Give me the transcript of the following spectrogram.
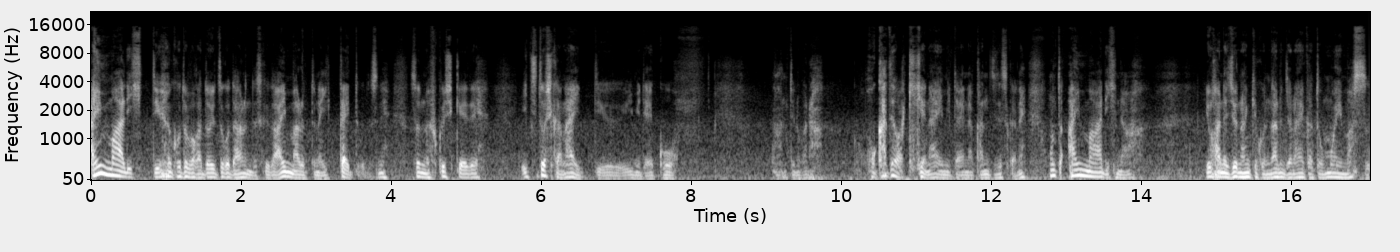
アインマーリヒっていう言葉がドイツ語であるんですけどアインマルっていうのは1回ってことですね。それの副詞形で一度しかないっていう意味でこうなんていうのかな。他では聞けないみたいな感じですかね。本当アインマーリヒなヨハネ十何曲になるんじゃないかと思います。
